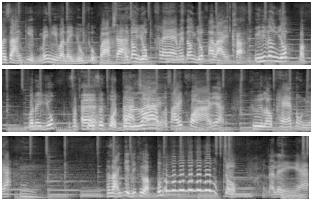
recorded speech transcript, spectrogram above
ภาษาอังกฤษไม่มีวรรณยุกต์ถูกป่ะใช่ไม่ต้องยกแคร่ไม่ต้องยกอะไรครับอีนี่ต้องยกแบบวรรณยุกต์สเออตัวสะกดบนอ่าใช่ ล่างซ้ายขวาเนี่ยคือเราแพ้ตรงเนี้ย อืม ภาษาอังกฤษนี่คือแบบปุ๊บปุ๊บปุ๊บปุ๊บปุ๊บจบอะไรอย่างเงี้ย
